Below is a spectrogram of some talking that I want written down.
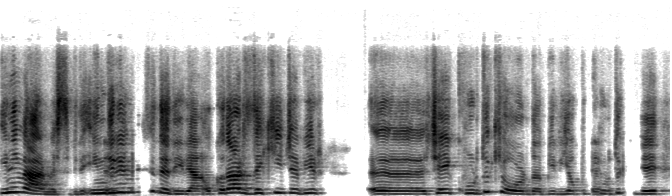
ini vermesi bir de indirilmesi de değil. Yani o kadar zekice bir e, şey kurdu ki orada bir yapı kurdu ki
